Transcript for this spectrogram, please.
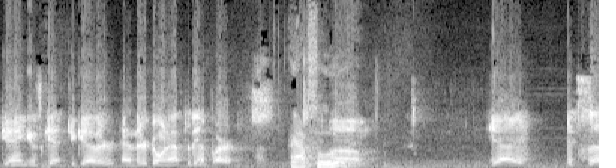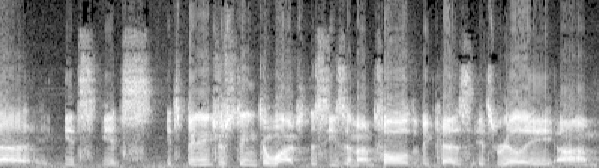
gang is getting together and they're going after the Empire. Absolutely. Um, yeah, it's uh, it's it's it's been interesting to watch the season unfold because it's really um,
